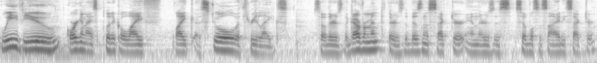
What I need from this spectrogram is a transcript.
we view organized political life like a stool with three legs. So there's the government, there's the business sector, and there's this civil society sector.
